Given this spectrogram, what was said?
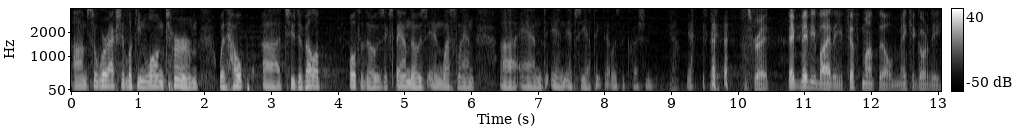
Um, so we're actually looking long term with hope uh, to develop both of those, expand those in Westland uh, and in Ypsi. I think that was the question. Yeah, yeah. that's great. That's great. Maybe, maybe by the fifth month they'll make you go to the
